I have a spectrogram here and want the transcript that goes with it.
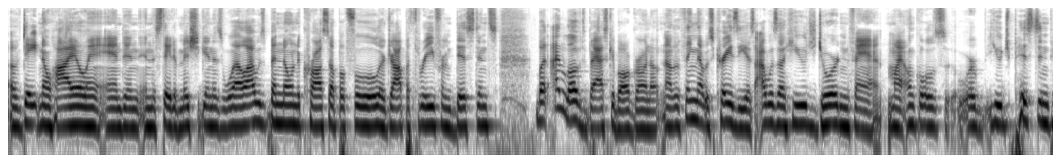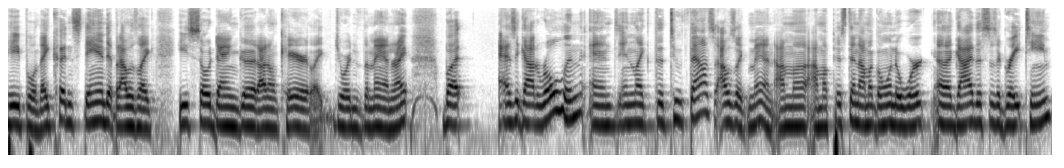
of Dayton, Ohio, and in, in the state of Michigan as well. I was been known to cross up a fool or drop a three from distance, but I loved basketball growing up. Now, the thing that was crazy is I was a huge Jordan fan. My uncles were huge Piston people. They couldn't stand it, but I was like, he's so dang good. I don't care. Like, Jordan's the man, right? But as it got rolling and in like the 2000s i was like man i'm a, I'm a piston i'm a going to work uh, guy. This is a great team.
